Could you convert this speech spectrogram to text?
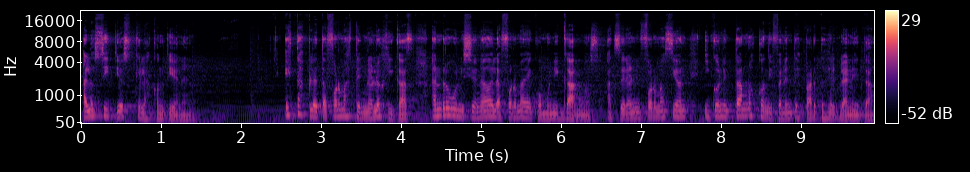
a los sitios que las contienen. Estas plataformas tecnológicas han revolucionado la forma de comunicarnos, acceder a la información y conectarnos con diferentes partes del planeta.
